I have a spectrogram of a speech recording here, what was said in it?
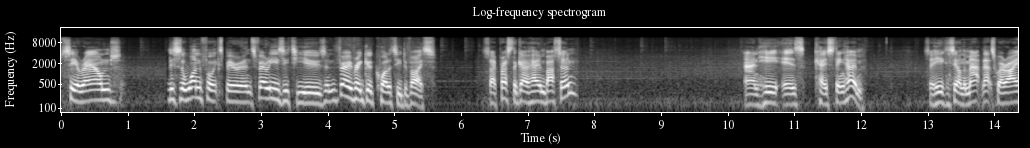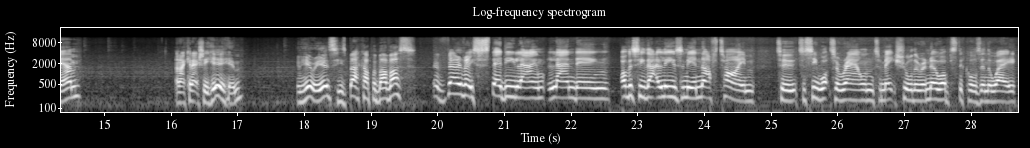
see around. This is a wonderful experience, very easy to use and very, very good quality device. So I press the go home button and he is coasting home. So you can see on the map, that's where I am. And I can actually hear him. And here he is, he's back up above us. A very, very steady landing. Obviously that leaves me enough time to, to see what's around, to make sure there are no obstacles in the way.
